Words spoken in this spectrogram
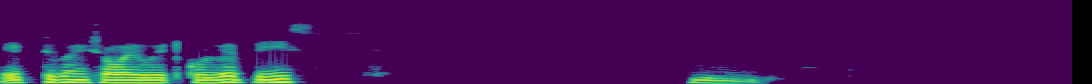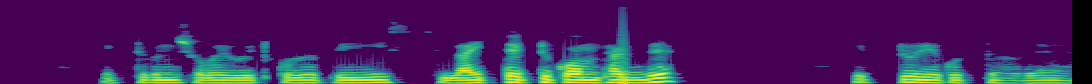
একটুখানি সবাই ওয়েট করবে প্লিজ হুম। একটুখানি সবাই ওয়েট করবে প্লিজ লাইটটা একটু কম থাকবে, একটু ইয়ে করতে হবে হ্যাঁ।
